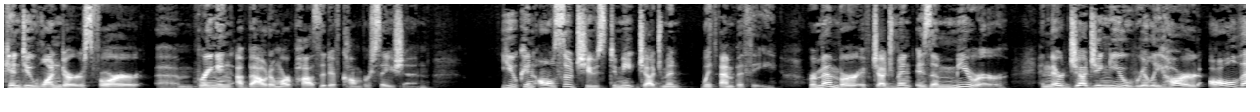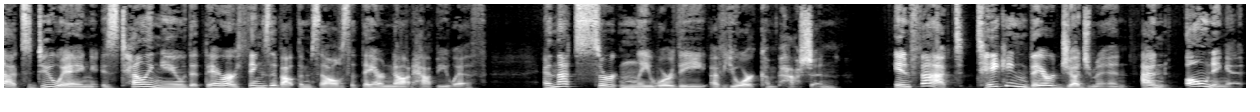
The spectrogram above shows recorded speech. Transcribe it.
can do wonders for um, bringing about a more positive conversation. You can also choose to meet judgment with empathy. Remember, if judgment is a mirror and they're judging you really hard, all that's doing is telling you that there are things about themselves that they are not happy with. And that's certainly worthy of your compassion. In fact, taking their judgment and owning it,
